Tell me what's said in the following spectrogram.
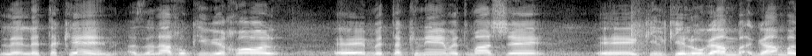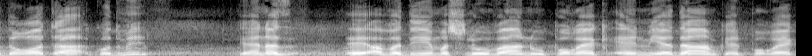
לתקן. אז אנחנו כביכול אה, מתקנים את מה שקלקלו גם, גם בדורות הקודמים. כן, אז אה, עבדים משלו בנו, פורק אין מידם, כן, פורק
